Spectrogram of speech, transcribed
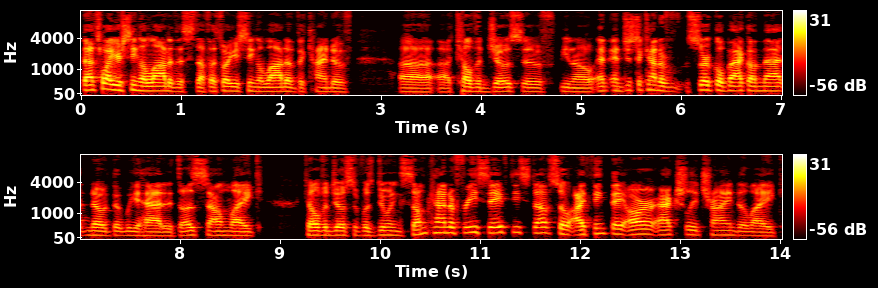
that's why you're seeing a lot of this stuff. That's why you're seeing a lot of the kind of uh, uh, Kelvin Joseph, you know, and, and just to kind of circle back on that note that we had, it does sound like Kelvin Joseph was doing some kind of free safety stuff. So I think they are actually trying to like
